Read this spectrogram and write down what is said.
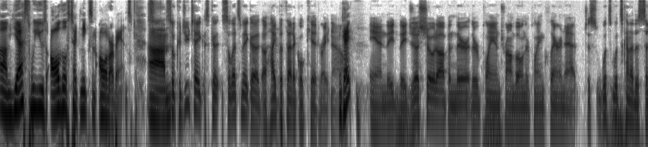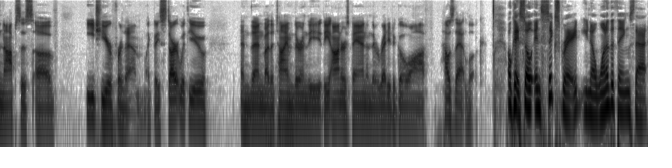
Um, yes, we use all those techniques in all of our bands. Um, so could you take so let's make a, a hypothetical kid right now. okay. And they, they just showed up and they're they're playing trombone, they're playing clarinet. Just what's what's kind of the synopsis of each year for them? Like they start with you, and then by the time they're in the the honors band and they're ready to go off, how's that look? Okay, so in sixth grade, you know, one of the things that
